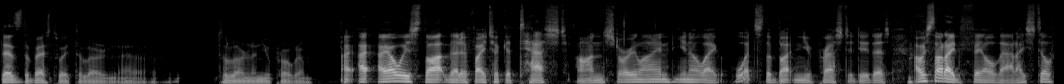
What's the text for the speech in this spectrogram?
that's the best way to learn uh, to learn a new program I, I always thought that if I took a test on Storyline, you know, like what's the button you press to do this? I always thought I'd fail that. I still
